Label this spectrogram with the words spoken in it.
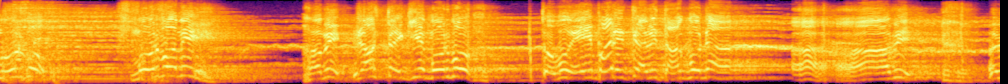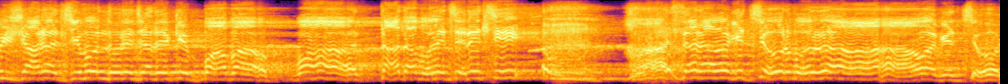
মরবো মরবো আমি। আমি রাস্তায় গিয়ে মরবো, তবু এই বাড়িতে আমি থাকব না। আমি আমি সারা জীবন ধরে যাদেরকে বাবা, মা, দাদা বলে ছেড়েছি আমাকে চোর বলল, আমাকে চোর।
